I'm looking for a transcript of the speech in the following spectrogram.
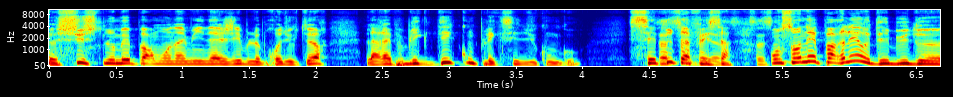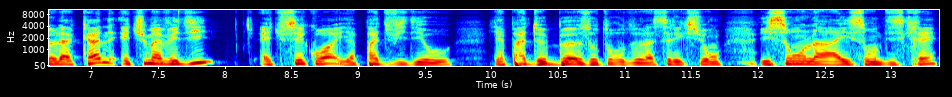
euh, susnommé par mon ami Najib, le producteur, la République décomplexée du Congo. C'est tout à fait bien, ça. ça, On s'en est parlé au début de la Cannes et tu m'avais dit, et tu sais quoi, il n'y a pas de vidéo, il n'y a pas de buzz autour de la sélection. Ils sont là, ils sont discrets.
